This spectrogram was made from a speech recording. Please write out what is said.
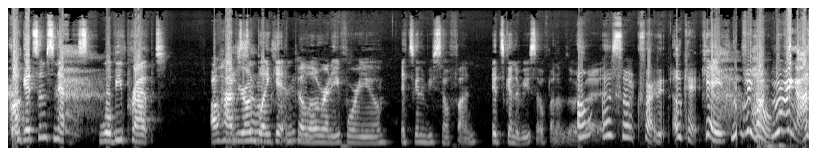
I'll get some snacks. We'll be prepped. I'll have I'm your own so blanket and pillow ready for you. It's gonna be so fun. It's gonna be so fun. I'm so Oh, excited. I'm so excited. Okay, Okay, moving Oh. on. Moving on.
